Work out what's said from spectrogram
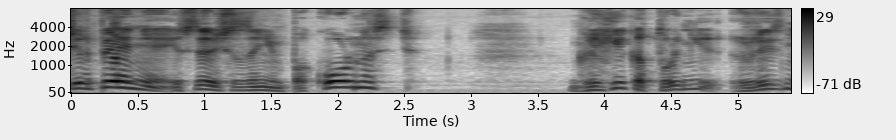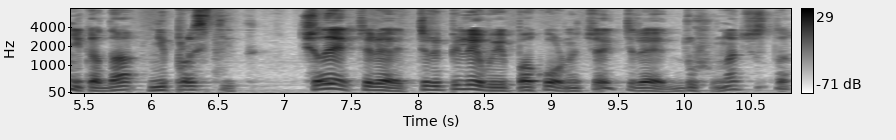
Терпение и следующая за ним покорность – грехи, которые жизнь никогда не простит. Человек теряет терпеливый и покорный, человек теряет душу начисто,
